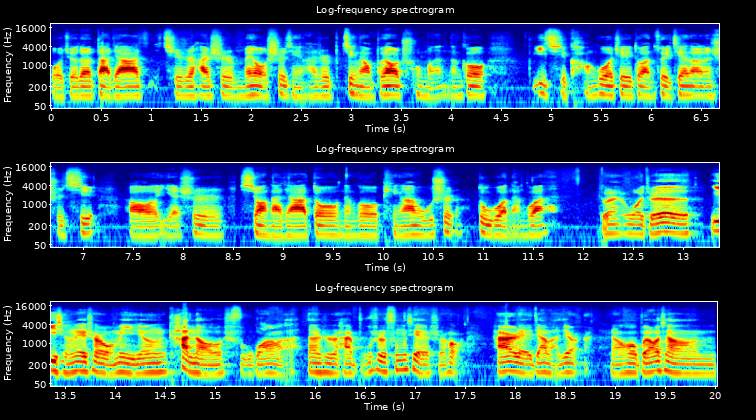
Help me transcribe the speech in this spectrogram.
我觉得大家其实还是没有事情，还是尽量不要出门，能够一起扛过这一段最艰难的时期。然后也是希望大家都能够平安无事，度过难关。对，我觉得疫情这事儿我们已经看到曙光了，但是还不是松懈的时候，还是得加把劲儿，然后不要像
